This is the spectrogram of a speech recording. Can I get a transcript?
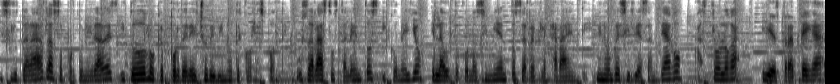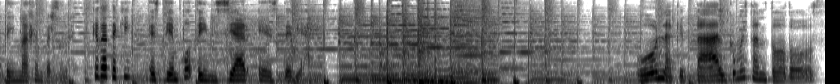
Disfrutarás las oportunidades y todo lo que por derecho divino te corresponde. Usarás tus talentos y con ello el autoconocimiento se reflejará en ti. Mi nombre es Silvia Santiago, astróloga y estratega de imagen personal. Quédate aquí, es tiempo de iniciar este viaje. Hola, ¿qué tal? ¿Cómo están todos?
